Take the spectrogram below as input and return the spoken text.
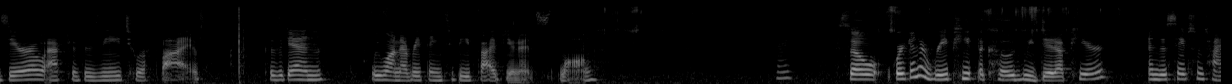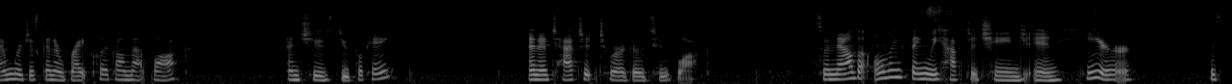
0 after the z to a 5. Because again, we want everything to be 5 units long. So we're going to repeat the code we did up here. And to save some time, we're just going to right click on that block and choose duplicate and attach it to our go-to block. So now the only thing we have to change in here is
